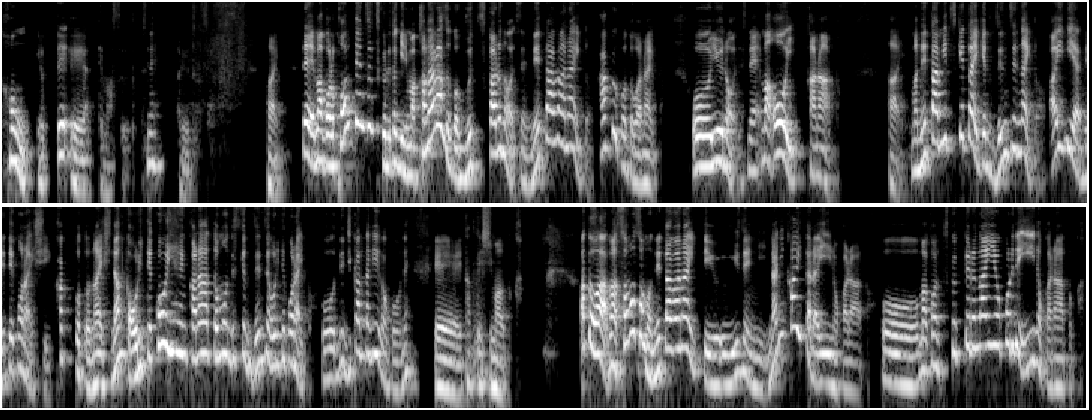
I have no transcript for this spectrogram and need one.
本よってやってますとですね。ありがとうございます。はい。で、まあ、これコンテンツ作るときに、まあ、必ずこうぶつかるのはですね、ネタがないと、書くことがないというのはですね、まあ、多いかなと。はいまあ、ネタ見つけたいけど全然ないと。アイディア出てこないし、書くことないし、なんか降りてこいへんかなと思うんですけど、全然降りてこないと。で、時間だけがこうね、えー、経ってしまうとか。あとは、まあ、そもそもネタがないっていう以前に何書いたらいいのかなと。まあ、この作ってる内容これでいいのかなとか、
